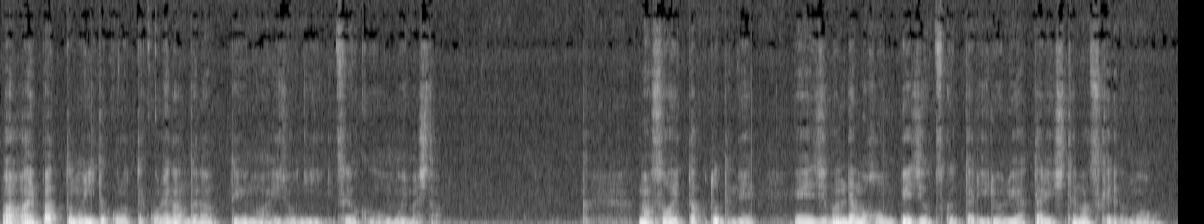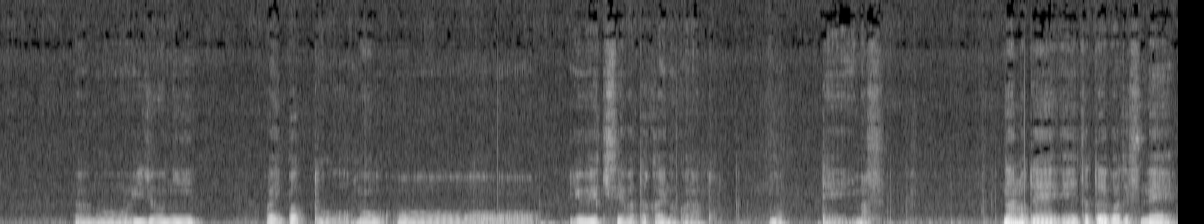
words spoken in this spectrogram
あ iPad のいいところってこれなんだなっていうのは非常に強く思いました。まあそういったことでね、えー、自分でもホームページを作ったりいろいろやったりしてますけれどもあの非常に iPad の有益性は高いのかなと思っています。なので、えー、例えばですね、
